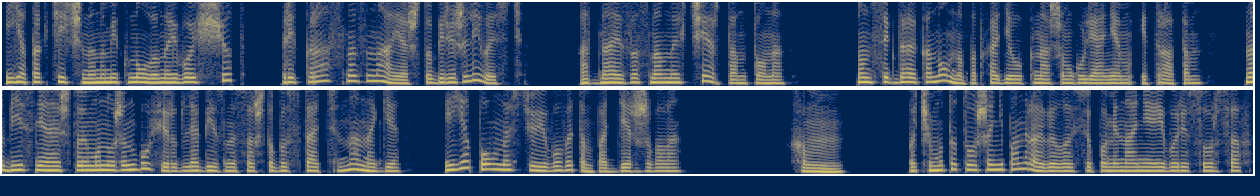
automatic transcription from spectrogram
Я тактично намекнула на его счет, прекрасно зная, что бережливость — одна из основных черт Антона — он всегда экономно подходил к нашим гуляниям и тратам, объясняя, что ему нужен буфер для бизнеса, чтобы встать на ноги, и я полностью его в этом поддерживала. Хм, почему-то Тоше не понравилось упоминание его ресурсов.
